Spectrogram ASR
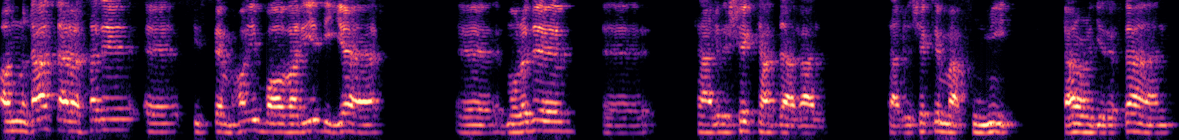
آنقدر در اثر سیستم های باوری دیگر مورد تغییر شکل حداقل تغییر شکل مفهومی قرار گرفتند.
